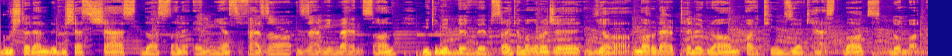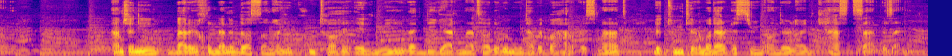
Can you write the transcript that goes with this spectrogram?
گوش دادن به بیش از 60 داستان علمی از فضا، زمین و انسان می‌تونید به وبسایت ما مراجعه یا ما رو در تلگرام، iTunes یا CastBox دنبال کنید. همچنین برای خوندن داستانهای کوتاه علمی و دیگر مطالب مرتبط با هر قسمت به توییتر ما در string underline cast سر بزنید.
